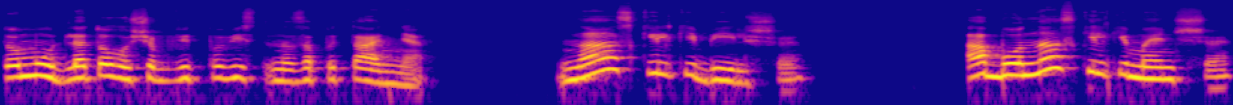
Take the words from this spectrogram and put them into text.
Тому для того, щоб відповісти на запитання, наскільки більше, або наскільки менше,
